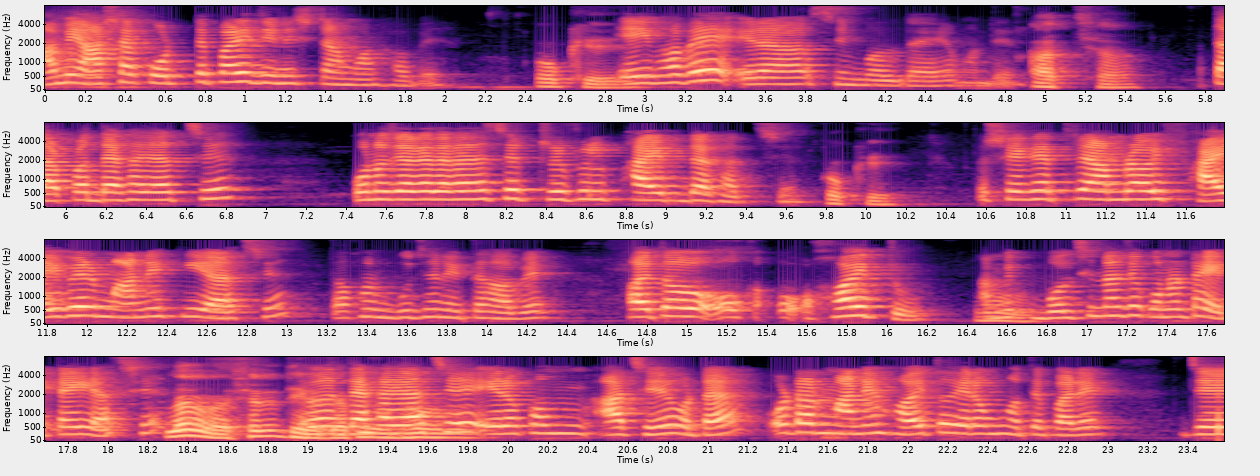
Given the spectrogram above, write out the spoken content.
আমি আশা করতে পারি জিনিসটা আমার হবে। ওকে। এইভাবে এরা সিম্বল দেয় আমাদের। আচ্ছা। তারপর দেখা যাচ্ছে কোনো জায়গায় দেখা যাচ্ছে ট্রিপল ফাইভ দেখাচ্ছে। ওকে। তো সেক্ষেত্রে আমরা ওই ফাইভের মানে কি আছে তখন বুঝে নিতে হবে। হয়তো হয়তো। আমি বলছি না যে কোনোটা এটাই আছে। না না সেটা ঠিক আছে। দেখা যাচ্ছে এরকম আছে ওটা। ওটার মানে হয়তো এরকম হতে পারে যে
